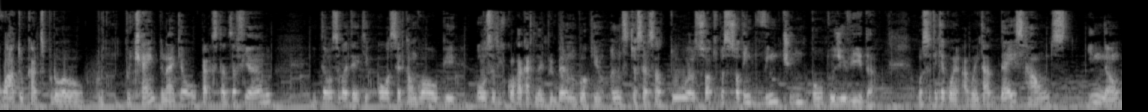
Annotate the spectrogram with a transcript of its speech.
quatro cartas pro, pro, pro champ, né? Que é o cara que está desafiando. Então você vai ter que ou acertar um golpe, ou você tem que colocar a carta dele primeiro no bloqueio antes de acertar a tua, só que você só tem 21 pontos de vida. Você tem que aguentar 10 rounds e não,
